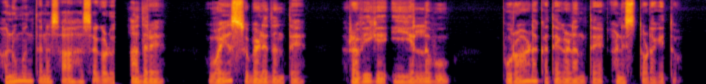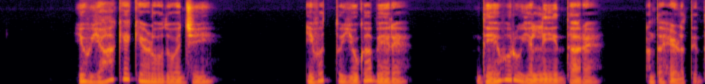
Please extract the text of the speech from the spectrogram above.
ಹನುಮಂತನ ಸಾಹಸಗಳು. ಆದರೆ ವಯಸ್ಸು ಬೆಳೆದಂತೆ ರವಿಗೆ ಈ ಎಲ್ಲವೂ ಪುರಾಣ ಕಥೆಗಳಂತೆ ಅನಿಸ್ತೊಡಗಿತು. ಇವು ಯಾಕೆ ಕೇಳೋದು ಅಜ್ಜಿ? ಇವತ್ತು ಯುಗ ಬೇರೆ, ದೇವರು ಎಲ್ಲಿ ಇದ್ದಾರೆ ಅಂತ ಹೇಳುತ್ತಿದ್ದ.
